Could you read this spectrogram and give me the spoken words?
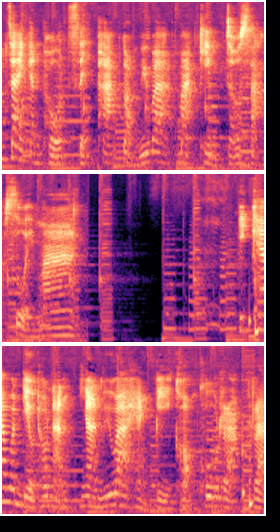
มใจกันโพสเสร็จภาพก่อนวิวาหมากคิมเจ้าสาวสวยมาก อีกแค่วันเดียวเท่านั้น งานวิวาแห่งปีของคู่รักพระ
